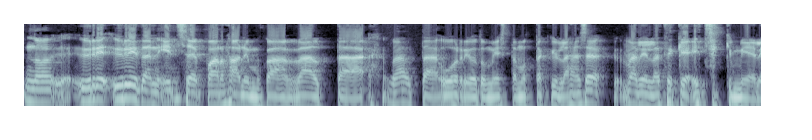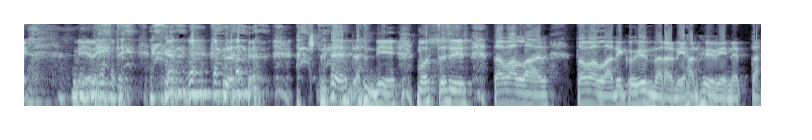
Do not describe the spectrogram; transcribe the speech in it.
No yritän itse parhaani mukaan välttää, välttää uhriutumista, mutta kyllähän se välillä tekee itsekin mieli, mieli tehdä niin. Mutta siis tavallaan, tavallaan niin kuin ymmärrän ihan hyvin, että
